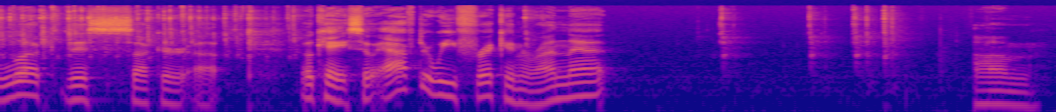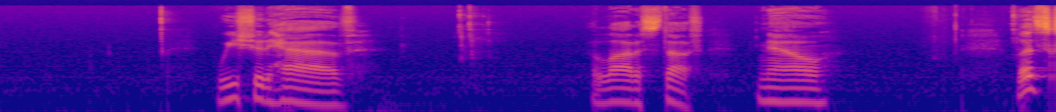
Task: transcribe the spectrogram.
look this sucker up. Okay, so after we frickin' run that, um, we should have a lot of stuff. Now, let's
